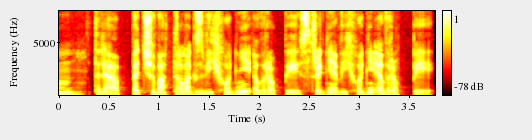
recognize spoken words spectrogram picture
um, teda pečovatelek z východní Evropy, středně východní Evropy,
